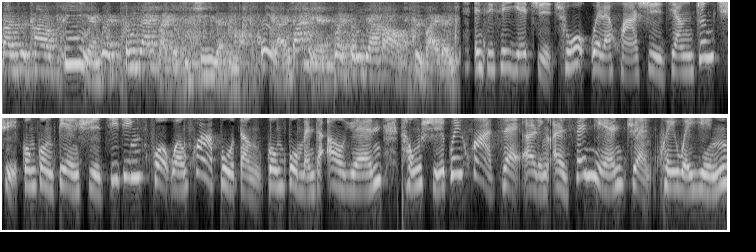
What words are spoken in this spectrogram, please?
但是他第一年会增加一百九十七人未来三年会增加到四百人。NCC 也指出，未来华视。将争取公共电视基金或文化部等公部门的澳元，同时规划在二零二三年转亏为盈，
